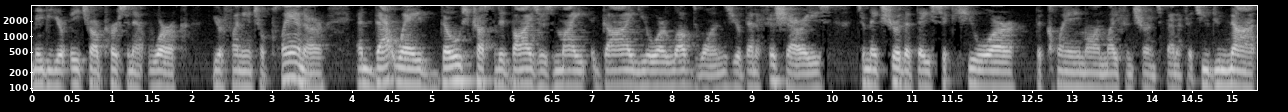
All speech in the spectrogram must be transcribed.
maybe your HR person at work, your financial planner. And that way, those trusted advisors might guide your loved ones, your beneficiaries, to make sure that they secure the claim on life insurance benefits. You do not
